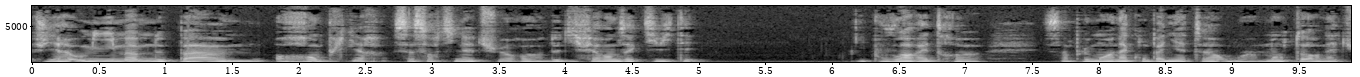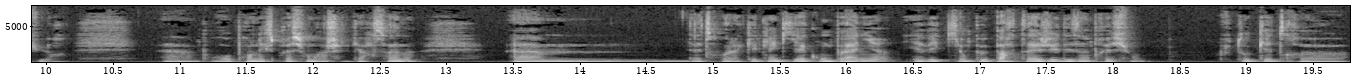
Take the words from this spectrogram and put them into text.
je dirais au minimum ne pas euh, remplir sa sortie nature euh, de différentes activités et pouvoir être euh, simplement un accompagnateur ou un mentor nature, pour reprendre l'expression de Rachel Carson, d'être voilà quelqu'un qui accompagne et avec qui on peut partager des impressions plutôt qu'être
